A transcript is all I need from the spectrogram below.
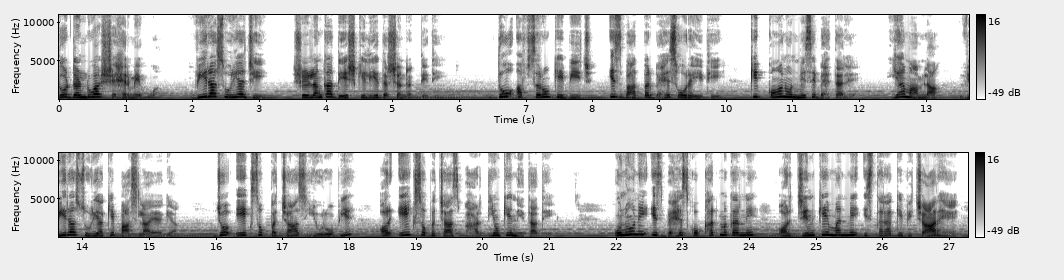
दो डंडुआ शहर में हुआ। वीरा सूर्या जी श्रीलंका देश के लिए दर्शन रखते थे। दो अफसरों के बीच इस बात पर बहस हो रही थी कि कौन उनमें से बेहतर है। यह मामला वीरा सूर्या के पास लाया गया, जो 150 यूरोपीय और 150 भारतीयों के नेता थे। उन्होंने इस बहस को खत्म करने और जिनके मन में इस तरह के विचार हैं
